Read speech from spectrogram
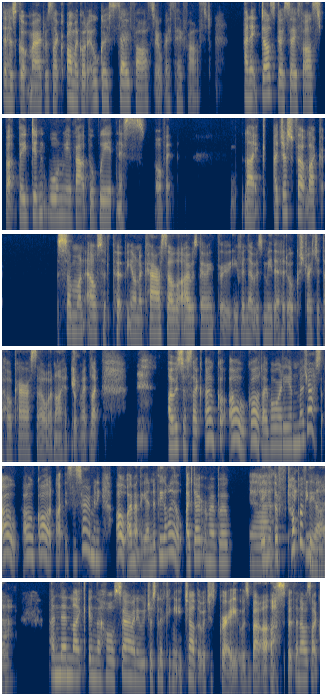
that has got married was like, oh my god, it all goes so fast, it all goes so fast, and it does go so fast. But they didn't warn me about the weirdness of it. Like I just felt like someone else had put me on a carousel that I was going through, even though it was me that had orchestrated the whole carousel, and I had put my like I was just like, oh god, oh god, I'm already in my dress. Oh, oh god, like it's the ceremony. Oh, I'm at the end of the aisle. I don't remember yeah, being at the top of the aisle. That. And then like in the whole ceremony, we are just looking at each other, which is great. It was about us, but then I was like,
